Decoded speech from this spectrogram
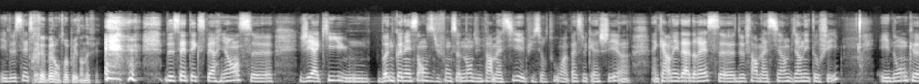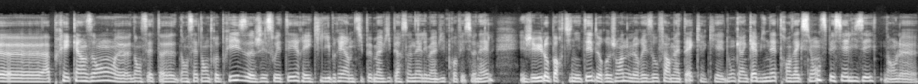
Et de cette très belle entreprise, en effet. de cette expérience, j'ai acquis une bonne connaissance du fonctionnement d'une pharmacie et puis surtout, on va pas se le cacher, un carnet d'adresses de pharmaciens bien étoffé. Et donc, euh, après 15 ans euh, dans, cette, euh, dans cette entreprise, j'ai souhaité rééquilibrer un petit peu ma vie personnelle et ma vie professionnelle. Et j'ai eu l'opportunité de rejoindre le réseau Pharmatech, qui est donc un cabinet de transactions spécialisé dans le,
